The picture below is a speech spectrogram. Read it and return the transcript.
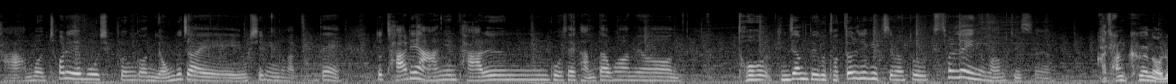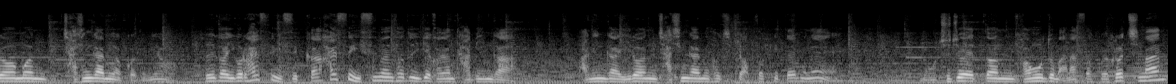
다 한번 처리해보고 싶은 건 연구자의 욕심인 것 같은데 또 달이 아닌 다른 곳에 간다고 하면 더 긴장되고 더 떨리겠지만 또 설레이는 마음도 있어요. 가장 큰 어려움은 자신감이었거든요. 저희가 이걸 할 수 있을까? 할 수 있으면서도 이게 과연 답인가? 아닌가? 이런 자신감이 솔직히 없었기 때문에 뭐 주저했던 경우도 많았었고요. 그렇지만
